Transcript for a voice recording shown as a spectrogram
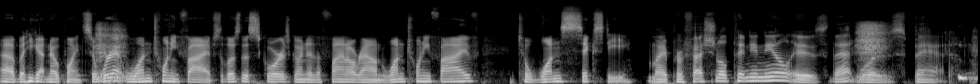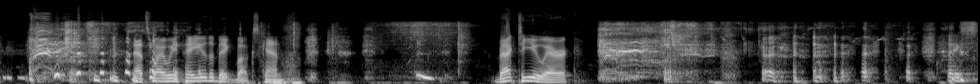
uh, but he got no points. So we're at 125. So those are the scores going to the final round: 125 to 160. My professional opinion, Neal, is that was bad. That's why we pay you the big bucks, Ken. Back to you, Eric. Thanks,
